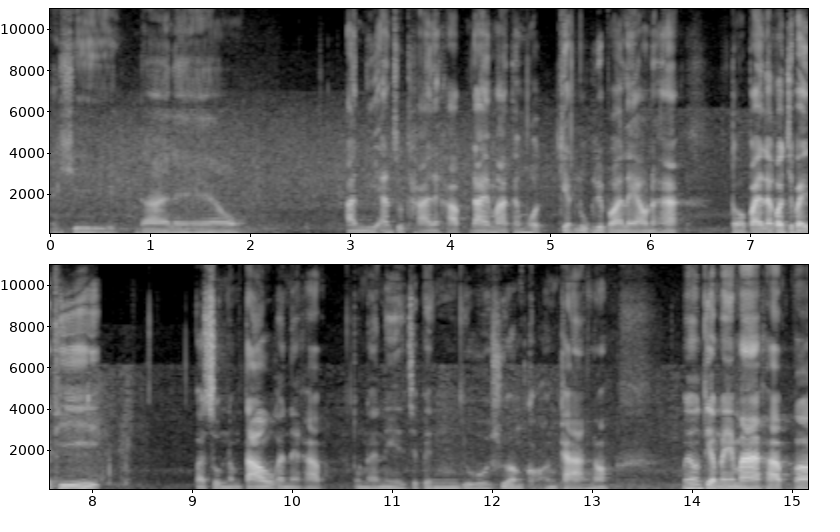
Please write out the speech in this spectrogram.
โอเค ได้แล้ว อันนี้อันสุดท้ายนะครับ ได้มาทั้งหมดเก็ดลูกเรียบร้อยแล้วนะฮะ ต่อไปแล้วก็จะไปที่ ผสมน้ำเต้ากันนะครับ ตรงนั้นนี่จะเป็นอยู่ช่วงเกาะกลางเนาะไม่ต้องเตรียมอะไรมากครับ ก็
